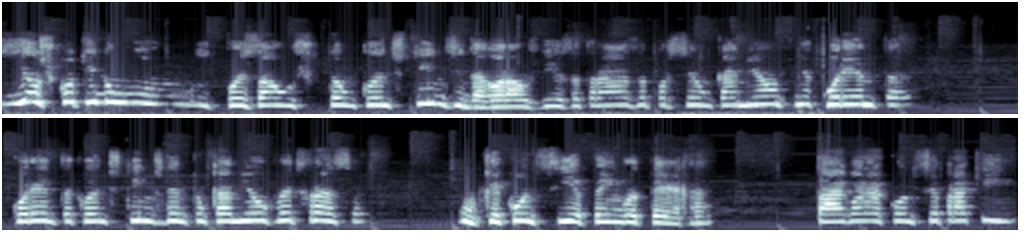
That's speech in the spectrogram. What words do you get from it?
e eles continuam. E depois há os que estão clandestinos. Ainda agora, há uns dias atrás, apareceu um caminhão, tinha 40 40 clandestinos dentro de um caminhão que veio de França. O que acontecia para a Inglaterra está agora a acontecer para aqui.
